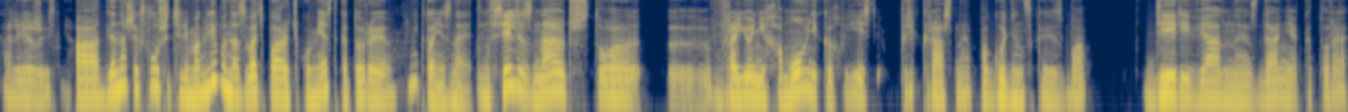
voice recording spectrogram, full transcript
аллея жизни. А для наших слушателей могли бы назвать парочку мест, которые никто не знает? Ну, все ли знают, что э, в районе Хамовников есть прекрасная Погодинская изба, деревянное здание, которое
